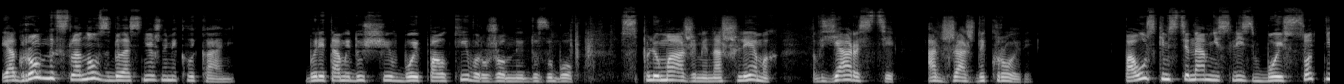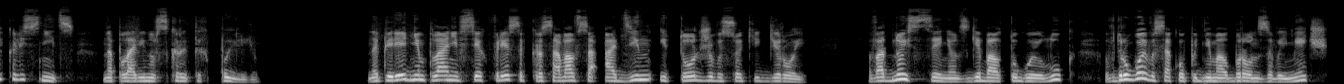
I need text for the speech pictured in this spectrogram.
и огромных слонов с белоснежными клыками. Были там идущие в бой полки, вооруженные до зубов, с плюмажами на шлемах, в ярости от жажды крови. По узким стенам неслись в бой сотни колесниц, наполовину скрытых пылью. На переднем плане всех фресок красовался один и тот же высокий герой. В одной сцене он сгибал тугой лук, в другой высоко поднимал бронзовый меч.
